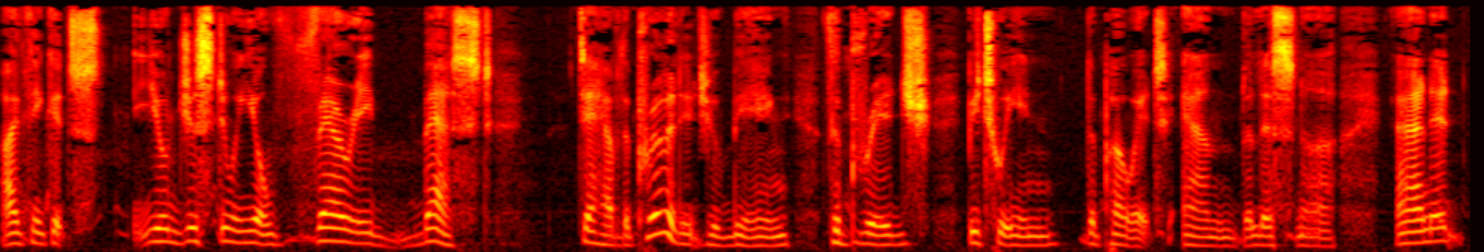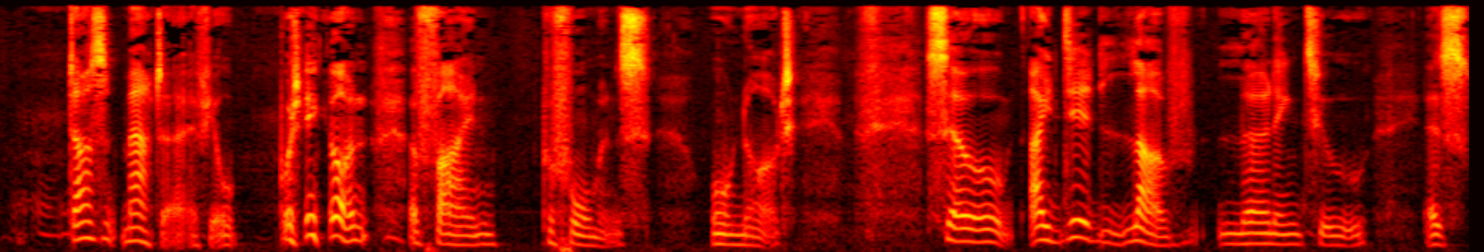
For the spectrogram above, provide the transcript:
I think it's, you're just doing your very best to have the privilege of being the bridge between the poet and the listener. And it doesn't matter if you're putting on a fine performance or not. So I did love learning to as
